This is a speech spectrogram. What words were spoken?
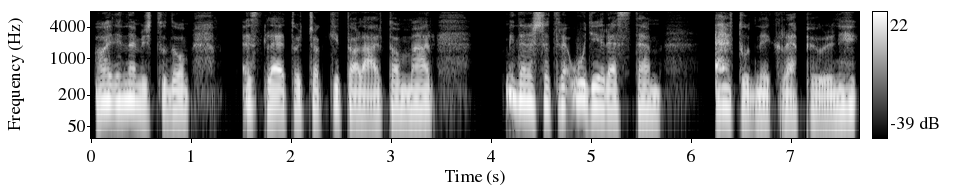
Vagy nem is tudom, ezt lehet, hogy csak kitaláltam már. Minden esetre úgy éreztem, el tudnék repülni.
